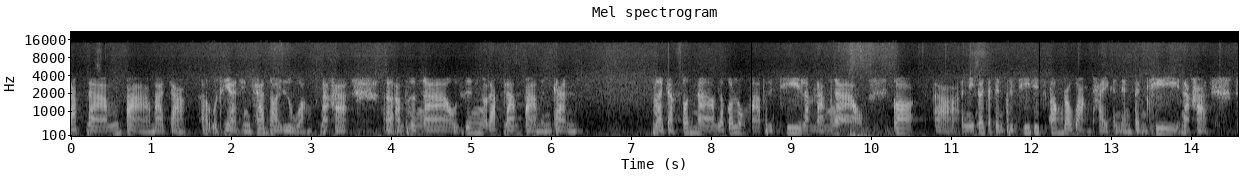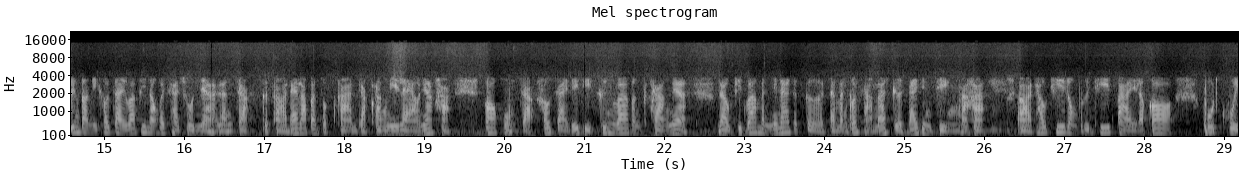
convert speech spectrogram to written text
รับน้ำป่ามาจากอ,อุทยานแห่งชาติดอยหลวงนะคะอออำเภองาว ซึ่งรับน้ำป่าเหมือนกัน มาจากต้นน้ำแล้วก็ลงมาพื้นที่ลำน้ำงาว ก็ อันนี้ก็จะเป็นพื้นที่ที่จะต้องระวังภัยกันอย่างเต็มที่นะคะ ซึ่งตอนนี้เข้าใจว่าพี่น้องประชาชนเนี่ยหลังจากได้รับประสบการณ์จากครั้งนี้แล้วเนี่ยค่ะ ก็คงจะเข้าใจได้ดีขึ้นว่าบางครั้งเนี่ย เราคิดว่ามันไม่น่าจะเกิด แต่มันก็สามารถเกิดได้จริง ๆนะคะเท่าที่ลงพื้นที่ไปแล้วก็พูดคุย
